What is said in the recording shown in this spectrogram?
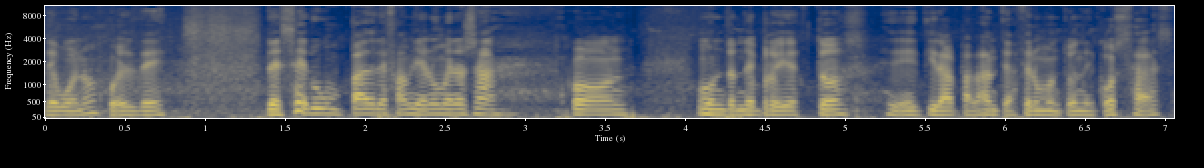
de bueno, pues de, ser un padre de familia numerosa con un montón de proyectos, tirar para adelante, hacer un montón de cosas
